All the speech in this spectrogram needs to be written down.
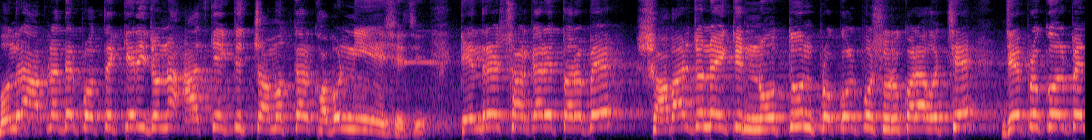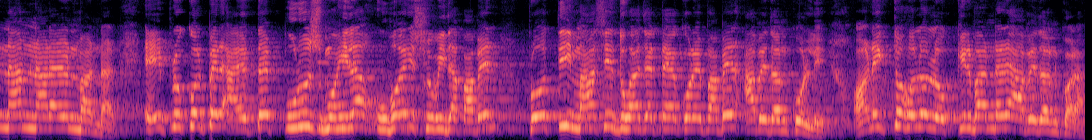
বন্ধুরা আপনাদের প্রত্যেকেরই জন্য আজকে একটি চমৎকার খবর নিয়ে এসেছি। কেন্দ্রের সরকারের তরফে সবার জন্য একটি নতুন প্রকল্প শুরু করা হচ্ছে। যে প্রকল্পের নাম নারায়ণ ভান্ডার। এই প্রকল্পের আয়ত্তায় পুরুষ, মহিলা উভয় সুবিধা পাবেন। প্রতি মাসে দু হাজার টাকা করে পাবেন আবেদন করলে। অনেক তো হলো লক্ষ্মীর ভাণ্ডারে আবেদন করা।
